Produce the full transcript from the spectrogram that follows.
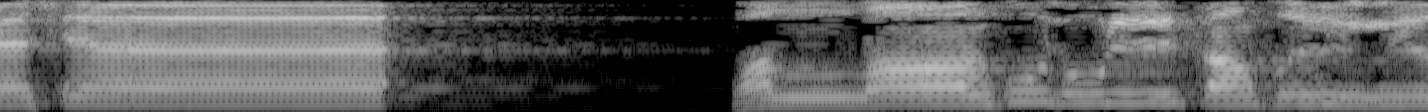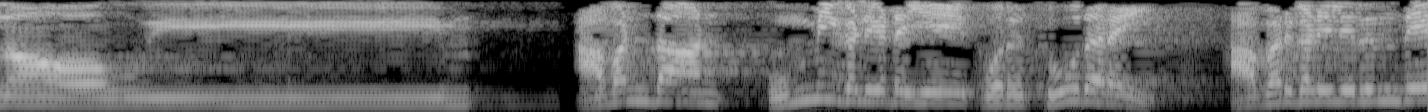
يَشَاءُ وَاللَّهُ ذُو الْفَضْلِ الْعَظِيمِ அவன்தான் உம்மிகளிடையே ஒரு தூதரை அவர்களிலிருந்தே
